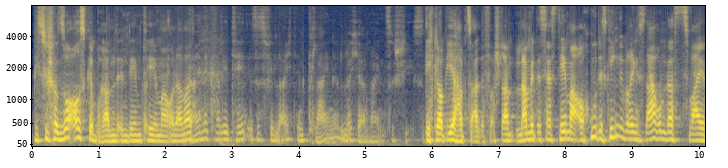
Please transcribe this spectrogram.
Bist du schon so ausgebrannt in dem Thema, oder was? Deine Qualität ist es vielleicht, in kleine Löcher reinzuschießen. Ich glaube, ihr habt es alle verstanden. Damit ist das Thema auch gut. Es ging übrigens darum, dass zwei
